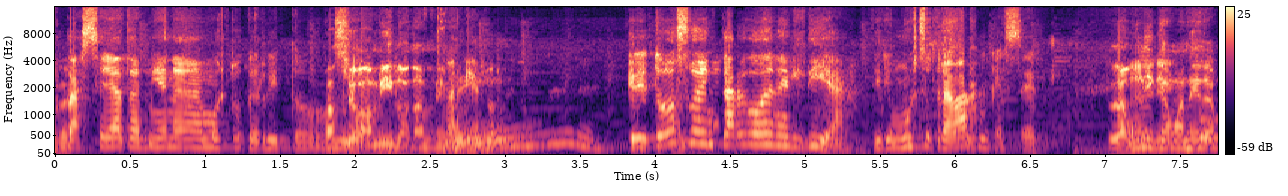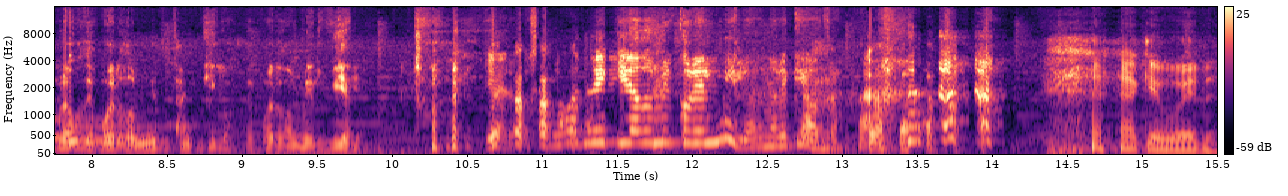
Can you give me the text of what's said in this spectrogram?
comprar. pasea también a nuestro perrito. Paseo a Milo también. También. Tiene todos sus encargos en el día. Tiene mucho trabajo que hacer. La única manera, bro, de poder dormir tranquilo, de poder dormir bien. Claro, si no va a tener que ir a dormir con el Milo, no le queda otra. Qué bueno.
